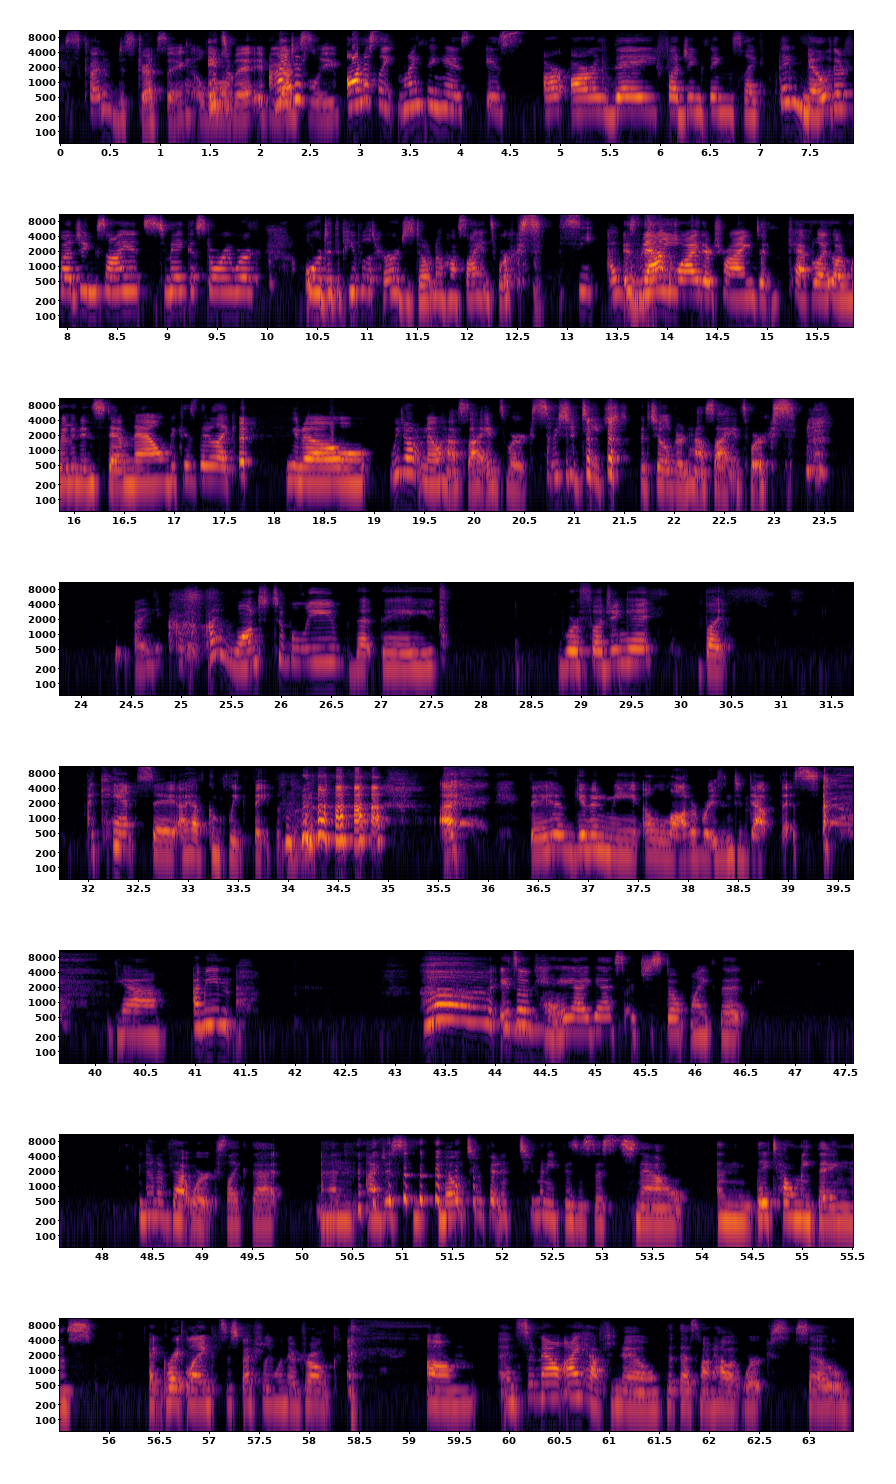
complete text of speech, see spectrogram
It's kind of distressing a little bit if you I just- actually. honestly my thing is is are are they fudging things like they know they're fudging science to make a story work, or do the people at her just don't know how science works? See, I Is really, that why they're trying to capitalize on women in STEM now? Because they're like, you know, we don't know how science works. We should teach the children how science works. I, I want to believe that they were fudging it, but I can't say I have complete faith in them. I, they have given me a lot of reason to doubt this. yeah. I mean, it's okay, I guess. I just don't like that none of that works like that. And I just know too too many physicists now, and they tell me things at great lengths, especially when they're drunk. Um, and so now I have to know that that's not how it works. So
